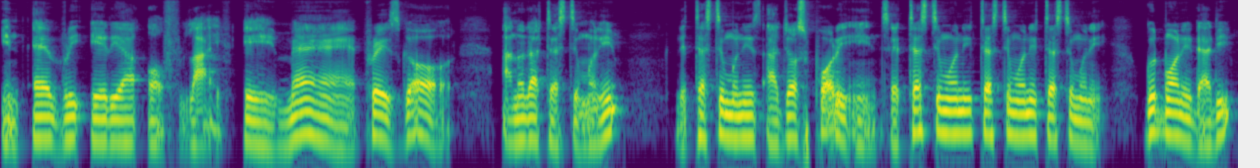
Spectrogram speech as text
in every area of life. Amen. Praise God. Another testimony. The testimonies are just pouring in. Say testimony, testimony, testimony. Good morning, Daddy.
